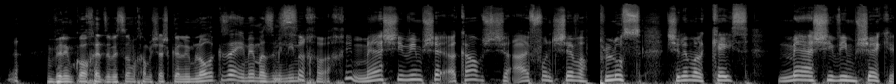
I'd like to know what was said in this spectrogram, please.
ולמכור לך את זה ב-25 שקלים. לא רק זה, אם הם מזמינים... אחי, 170 שקל, כמה אייפון 7 פלוס שילם על קייס 170 שקל.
